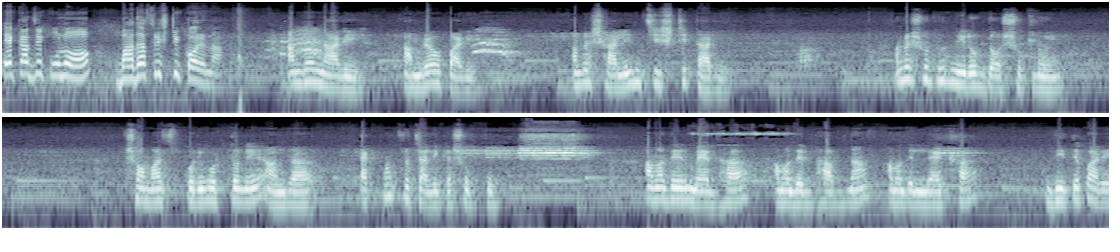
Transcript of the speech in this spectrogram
এ কাজে কোনো বাধা সৃষ্টি করে না। আমরা নারী, আমরাও পারি। আমরা শালীন সৃষ্টি তারই আমরা শুধু নীরব দর্শক নই। সমাজ পরিবর্তনে আমরা একমাত্র চালিকা শক্তি। আমাদের মেধা, আমাদের ভাবনা, আমাদের লেখা দিতে পারে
